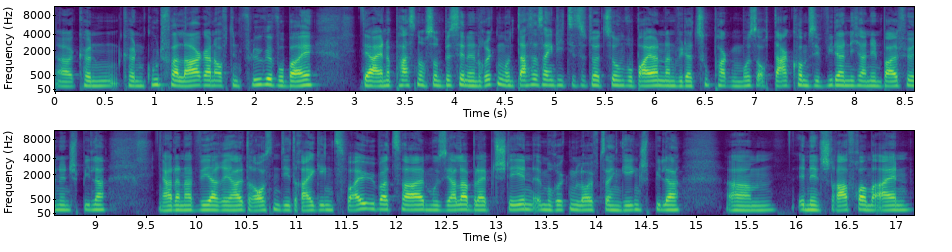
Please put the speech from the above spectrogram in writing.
äh, können, können gut verlagern auf den Flügel, wobei der eine Pass noch so ein bisschen in den Rücken und das ist eigentlich die Situation, wo Bayern dann wieder zupacken muss. Auch da kommen sie wieder nicht an den ballführenden Spieler. Ja, dann hat Villarreal draußen die 3 gegen 2 Überzahl. Musiala bleibt stehen, im Rücken läuft sein Gegenspieler ähm, in den Strafraum ein.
